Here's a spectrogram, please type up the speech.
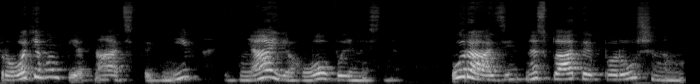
протягом 15 днів з дня його винесення. У разі несплати порушеному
